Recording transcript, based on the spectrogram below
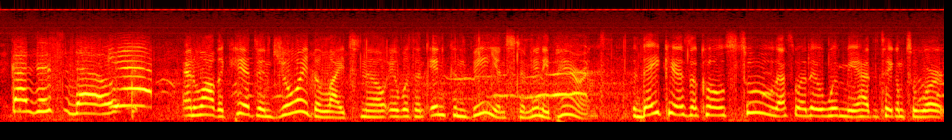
because it's snow. Yeah. And while the kids enjoyed the light snow, it was an inconvenience to many parents. The daycares are closed too. That's why they were with me. I had to take them to work.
